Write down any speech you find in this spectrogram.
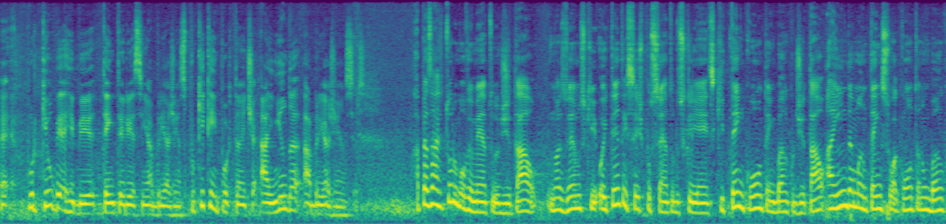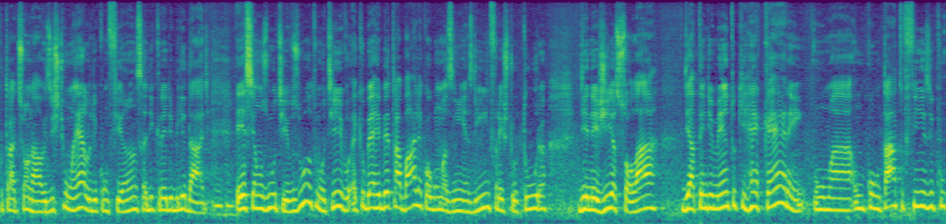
é, por que o BRB tem interesse em abrir agências? Por que, que é importante ainda abrir agências? Apesar de todo o movimento digital, nós vemos que 86% dos clientes que têm conta em banco digital ainda mantêm sua conta num banco tradicional. Existe um elo de confiança, de credibilidade. Uhum. Esse é um dos motivos. O outro motivo é que o BRB trabalha com algumas linhas de infraestrutura, de energia solar, de atendimento que requerem uma, um contato físico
